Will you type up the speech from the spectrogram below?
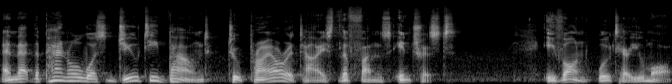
and that the panel was duty bound to prioritize the fund's interests. Yvonne will tell you more.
